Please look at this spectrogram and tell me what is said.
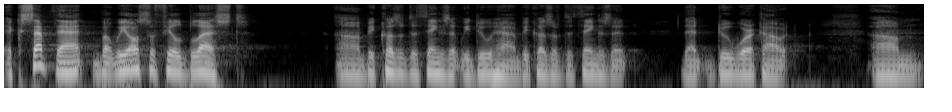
accept that, but we also feel blessed uh, because of the things that we do have, because of the things that that do work out. Um,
